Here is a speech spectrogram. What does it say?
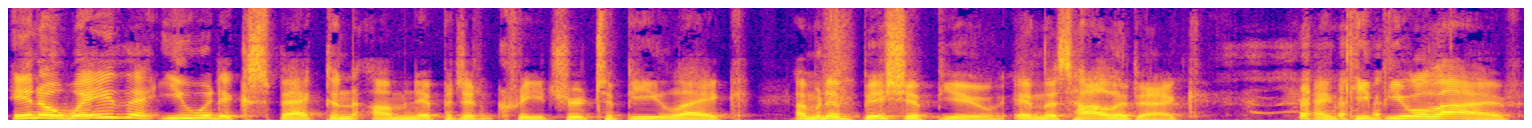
in a way that you would expect an omnipotent creature to be like, I'm going to bishop you in this holodeck and keep you alive.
